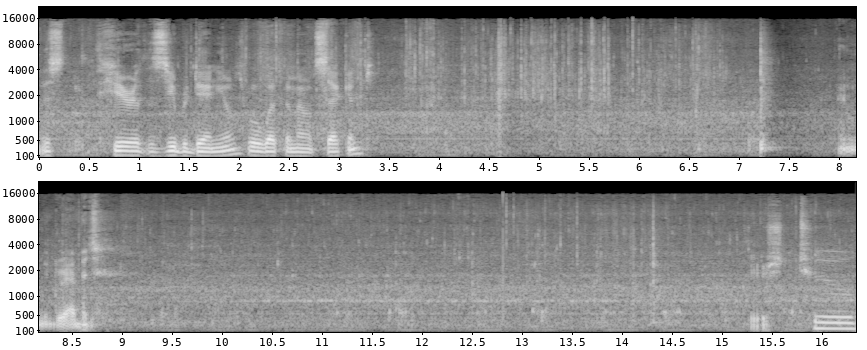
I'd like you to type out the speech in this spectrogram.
This here are the Zebra Danios. We'll let them out second. And me grab it. There's two.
